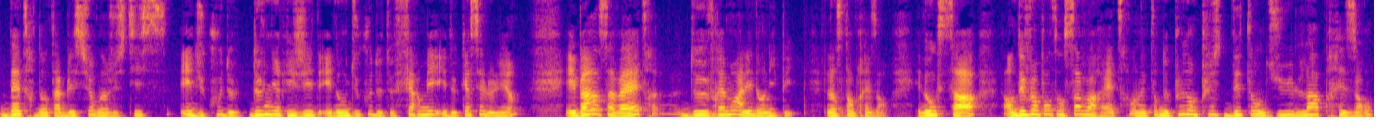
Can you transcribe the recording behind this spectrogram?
d'être dans ta blessure d'injustice et du coup de devenir rigide et donc du coup de te fermer et de casser le lien, eh ben ça va être de vraiment aller dans l'IP l'instant présent. Et donc ça, en développant ton savoir-être, en étant de plus en plus détendu là présent,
